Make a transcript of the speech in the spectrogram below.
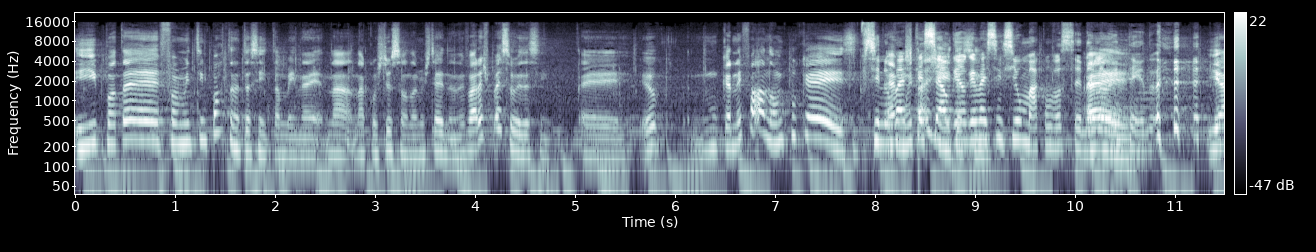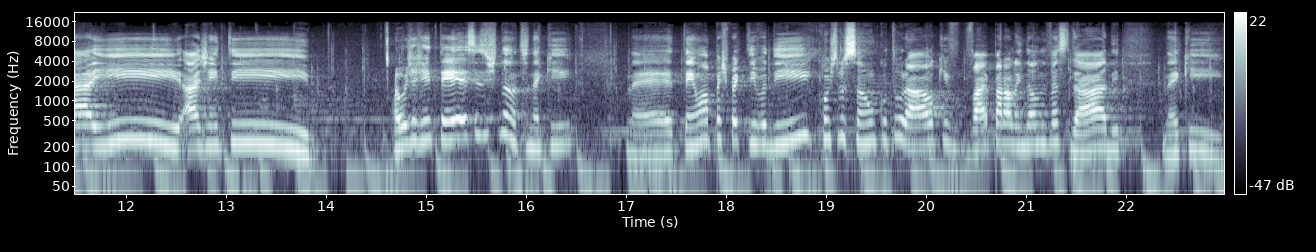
e Panther foi muito importante, assim, também, né, na, na construção da Amsterdã. né? Várias pessoas, assim. É, eu não quero nem falar nome porque. Se não é vai esquecer gente, alguém, alguém vai assim. se enciumar com você, né? É. Eu entendo. E aí a gente. Hoje a gente tem esses estudantes, né? Que né, tem uma perspectiva de construção cultural que vai para além da universidade, né? Que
